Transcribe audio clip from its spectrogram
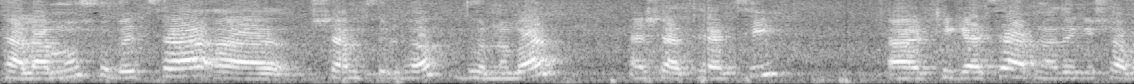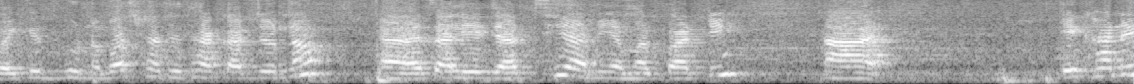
সালাম, শুভেচ্ছা শামসুল হক, ধন্যবাদ। সাথে আছি। ঠিক আছে, আপনাদেরকে সবাইকে ধন্যবাদ সাথে থাকার জন্য। চালিয়ে যাচ্ছি আমি আমার পার্টি। এখানে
